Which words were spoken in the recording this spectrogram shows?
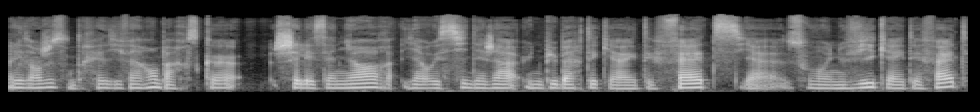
Les enjeux sont très différents parce que chez les seniors, il y a aussi déjà une puberté qui a été faite, il y a souvent une vie qui a été faite,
